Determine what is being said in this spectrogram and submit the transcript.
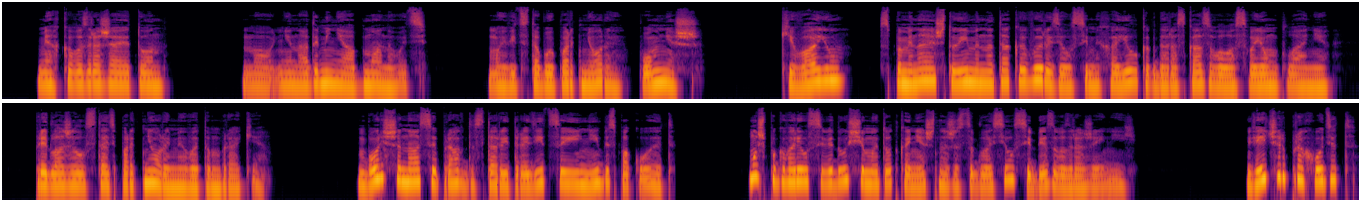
— мягко возражает он. «Но не надо меня обманывать. Мы ведь с тобой партнеры, помнишь?» Киваю, вспоминая, что именно так и выразился Михаил, когда рассказывал о своем плане. Предложил стать партнерами в этом браке. Больше нас и правда старой традиции не беспокоит. Муж поговорил с ведущим, и тот, конечно же, согласился без возражений. Вечер проходит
